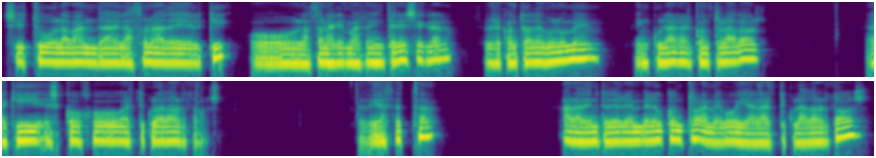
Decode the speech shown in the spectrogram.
Sitúo la banda en la zona del kick o la zona que más me interese, claro. Sobre el control de volumen, vincular al controlador. Aquí escojo articulador 2. Le doy a aceptar. Ahora dentro del envelope controller me voy al articulador 2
